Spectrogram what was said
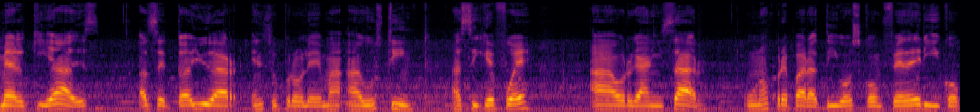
Melquiades aceptó ayudar en su problema a Agustín Así que fue a organizar unos preparativos con Federico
